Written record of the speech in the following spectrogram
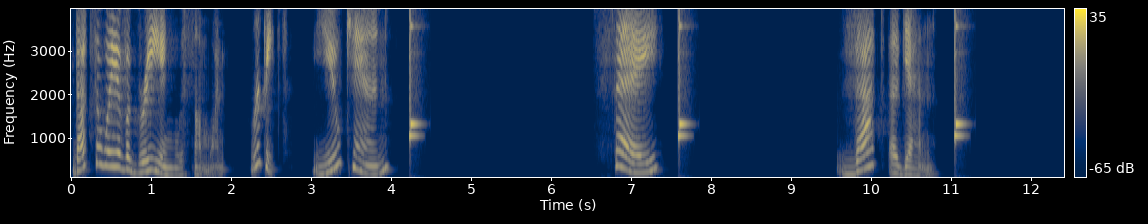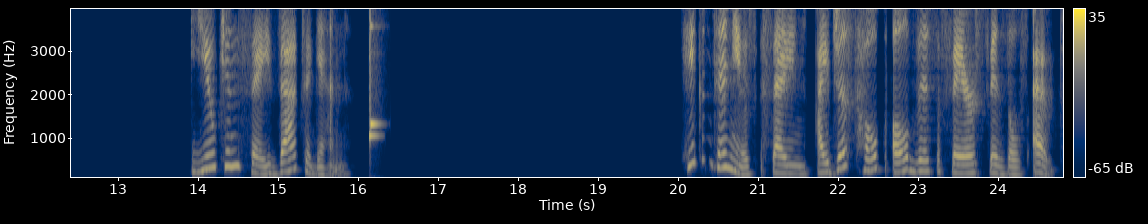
That's a way of agreeing with someone. Repeat. You can say that again. You can say that again. He continues saying, I just hope all this affair fizzles out.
